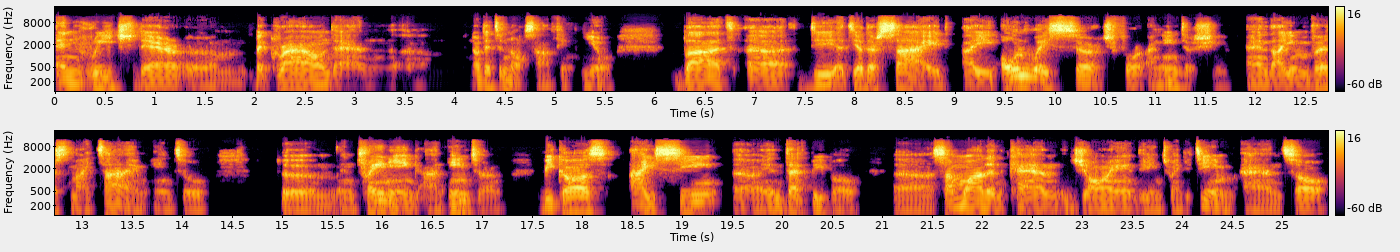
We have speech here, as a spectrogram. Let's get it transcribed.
enrich their um, background and uh, in order to know something new. But uh, the, at the other side, I always search for an internship and I invest my time into um, in training an intern because I see uh, in that people uh, someone that can join the Intuendi team. And so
